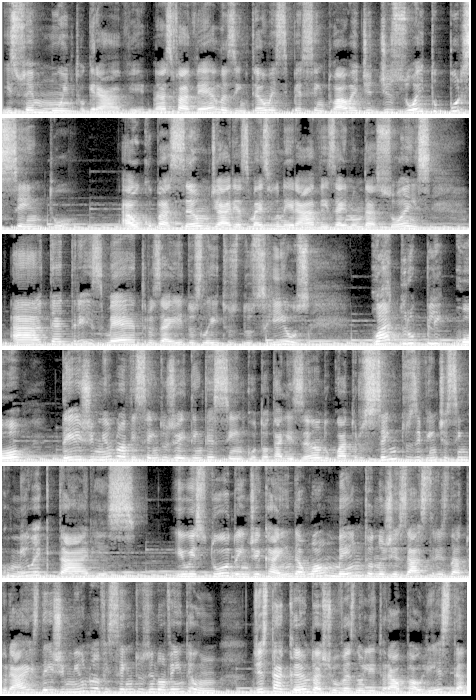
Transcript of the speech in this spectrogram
Isso é muito grave. Nas favelas, então, esse percentual é de 18%. A ocupação de áreas mais vulneráveis a inundações, a até 3 metros aí dos leitos dos rios, quadruplicou desde 1985, totalizando 425 mil hectares. E o estudo indica ainda um aumento nos desastres naturais desde 1991, destacando as chuvas no litoral paulista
